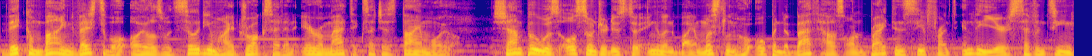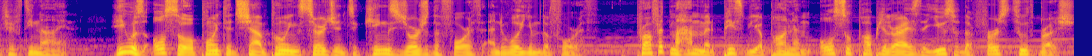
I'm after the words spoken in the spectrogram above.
They combined vegetable oils with sodium hydroxide and aromatics such as thyme oil. Shampoo was also introduced to England by a Muslim who opened a bathhouse on Brighton seafront in the year 1759. He was also appointed shampooing surgeon to Kings George IV and William IV. Prophet Muhammad, peace be upon him, also popularized the use of the first toothbrush.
